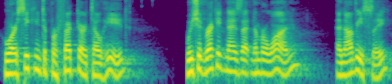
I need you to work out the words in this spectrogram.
who are seeking to perfect our tawheed, we should recognize that number one, and obviously,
